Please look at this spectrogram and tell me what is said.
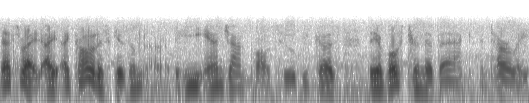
That's right. I, I call it a schism, uh, he and John Paul II, because they have both turned their back entirely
